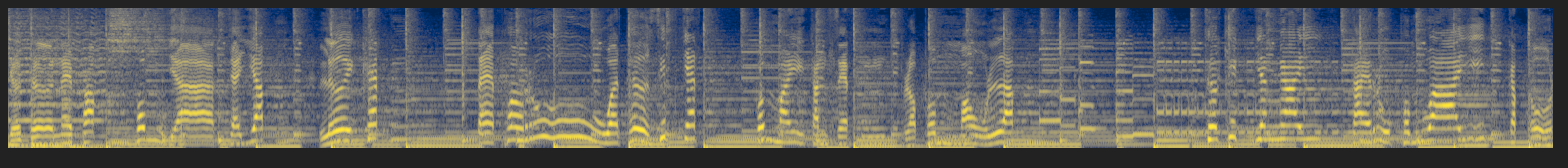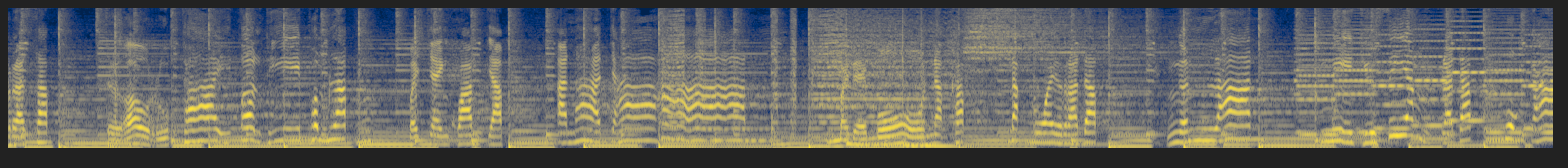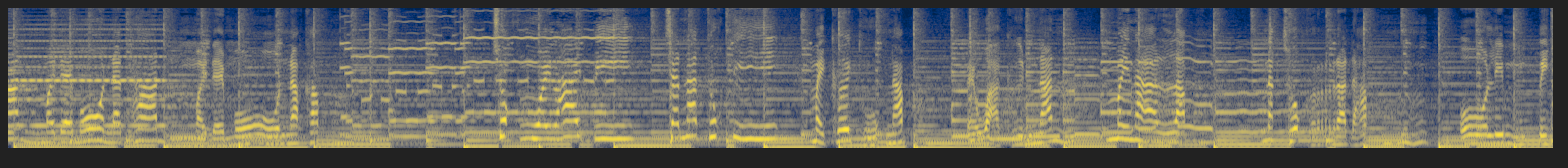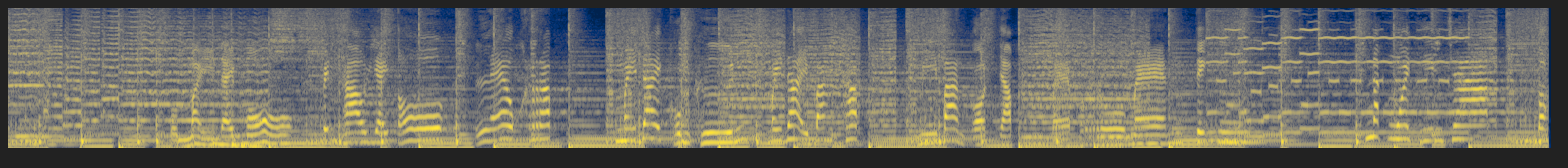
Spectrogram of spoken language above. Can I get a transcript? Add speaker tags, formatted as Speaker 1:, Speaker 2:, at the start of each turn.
Speaker 1: เจอเธอในพับผมอยากจะยับเลยแคทแต่พอรู้ว่าเธอสิบเจ็ดผมไม่ทันเสร็จ เพราะผมเมาลับ เธอคิดยังไงถ่ายรูปผมไว้กับโทรศัพท์ เธอเอารูปถ่ายตอนที่ผมรับ ไปแจ้งความจับอนาจารไม่ได้โมนะครับ นักมวยระดับ เงินล้าน มีชื่อเสียงระดับวงการไม่ได้โมนะท่าน ไม่ได้โมนะครับ ชกมวยหลายปี ชนะทุกทีไม่เคยถูกนับ แต่ว่าคืนนั้นไม่น่าหลับ นักชกระดับ โอลิมปิก ผมไม่ได้โม เป็นข่าวใหญ่โตแล้วครับ ไม่ได้ข่มขืน ไม่ได้บังคับ มีบ้างกอดจับแบบโรแมนติก นักมวยทีมชาติ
